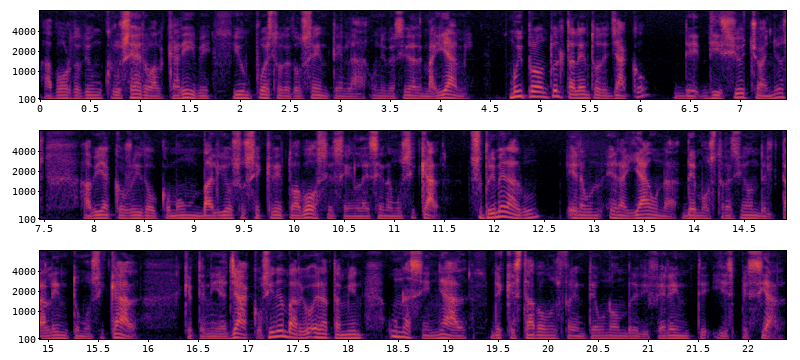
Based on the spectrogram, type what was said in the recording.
a bordo de un crucero al Caribe y un puesto de docente en la Universidad de Miami. Muy pronto el talento de Jaco, de 18 años, había corrido como un valioso secreto a voces en la escena musical. Su primer álbum era, ya una demostración del talento musical que tenía Jaco. Sin embargo, era también una señal de que estábamos frente a un hombre diferente y especial,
